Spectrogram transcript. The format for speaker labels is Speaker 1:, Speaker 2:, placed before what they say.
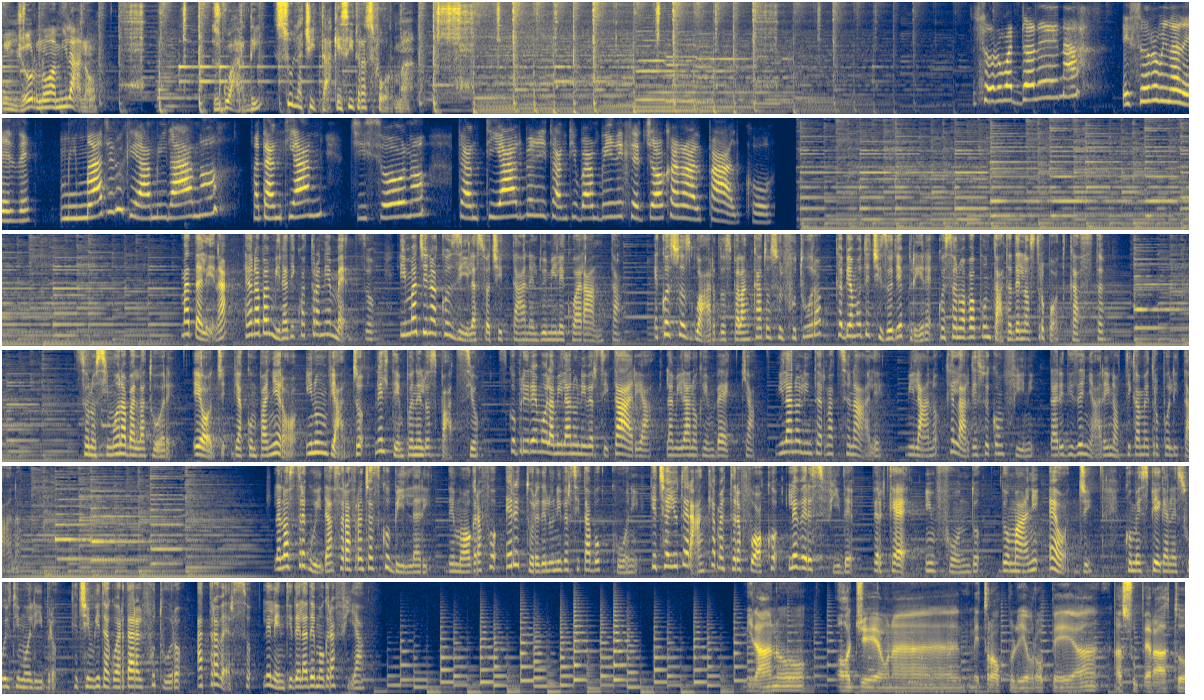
Speaker 1: Un giorno a Milano. Sguardi sulla città che si trasforma.
Speaker 2: Sono Maddalena e sono milanese. Mi immagino che a Milano fa tanti anni ci sono tanti alberi, tanti bambini che giocano al palco.
Speaker 3: Maddalena è una bambina di 4 anni e mezzo. Immagina così la sua città nel 2040. È col suo sguardo spalancato sul futuro che abbiamo deciso di aprire questa nuova puntata del nostro podcast. Sono Simona Ballatore e oggi vi accompagnerò in un viaggio nel tempo e nello spazio. Scopriremo la Milano universitaria, la Milano che invecchia, Milano l'internazionale, Milano che allarga i suoi confini da ridisegnare in ottica metropolitana. La nostra guida sarà Francesco Billari, demografo e rettore dell'Università Bocconi, che ci aiuterà anche a mettere a fuoco le vere sfide, perché, in fondo, domani è oggi, come spiega nel suo ultimo libro, che ci invita a guardare al futuro attraverso le lenti della demografia.
Speaker 4: Milano Oggi è una metropoli europea, ha superato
